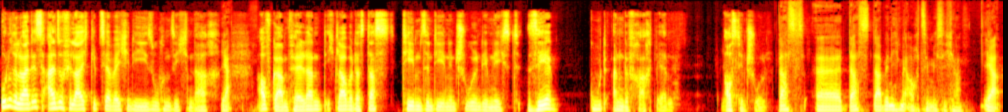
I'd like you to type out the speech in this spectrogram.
unrelevant ist. Also vielleicht gibt es ja welche, die suchen sich nach ja. Aufgabenfeldern. Ich glaube, dass das Themen sind, die in den Schulen demnächst sehr gut angefragt werden. Aus den Schulen. Das, äh, das, da bin ich mir auch ziemlich sicher. Ja.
